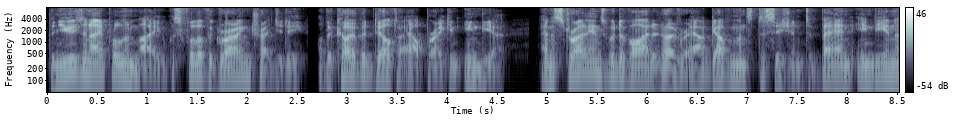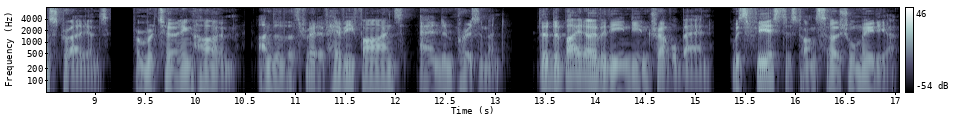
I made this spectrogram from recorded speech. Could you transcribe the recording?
The news in April and May was full of the growing tragedy of the COVID Delta outbreak in India, and Australians were divided over our government's decision to ban Indian Australians from returning home under the threat of heavy fines and imprisonment. The debate over the Indian travel ban was fiercest on social media,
